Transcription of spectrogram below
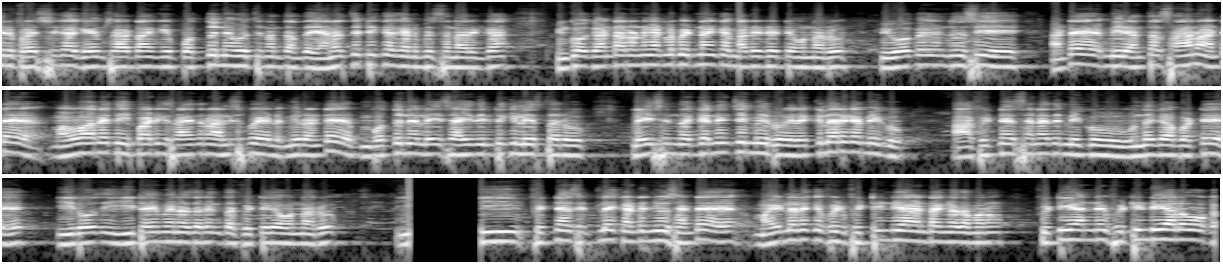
మీరు ఫ్రెష్గా గేమ్స్ ఆడడానికి పొద్దున్నే వచ్చినంత అంత ఎనర్జెటిక్గా కనిపిస్తున్నారు ఇంకా. ఇంకో గంట రెండు గంటలు పెట్టినా ఇంకా ఆడేటట్టే ఉన్నారు. మీ ఉపయోగం చూసి అంటే మీరు ఎంత సహనం అంటే మగవారైతే ఈ పాటికి సాయంత్రం అలసిపోయాడు మీరు అంటే పొద్దున్నే లేచి ఐదింటికి లేస్తారు. లేచిన దగ్గర నుంచి మీరు రెగ్యులర్గా మీకు ఆ ఫిట్నెస్ అనేది మీకు ఉంది కాబట్టి ఈరోజు ఈ టైం అయినా సరే ఇంత ఫిట్గా ఉన్నారు. ఈ- ఫిట్నెస్ ఇట్లే కంటిన్యూస్ అంటే మహిళలకి ఫిట్ ఫిట్ ఇండియా అంటాం కదా మనం. ఫిట్ అంటే ఫిట్ ఇండియాలో ఒక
